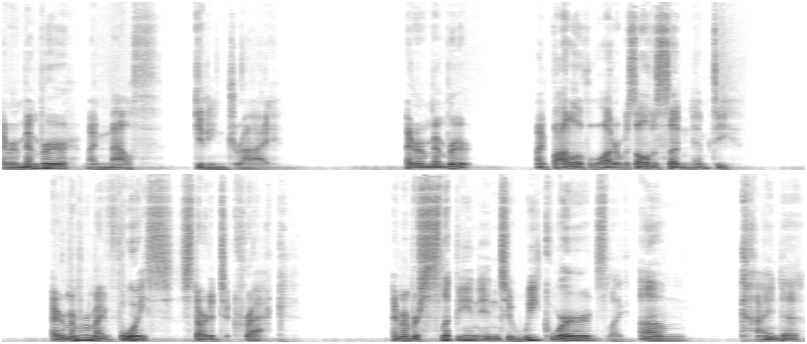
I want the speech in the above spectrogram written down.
I remember my mouth getting dry. I remember my bottle of water was all of a sudden empty. I remember my voice started to crack. I remember slipping into weak words like um, kinda,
